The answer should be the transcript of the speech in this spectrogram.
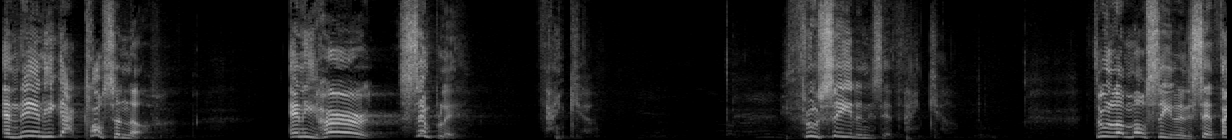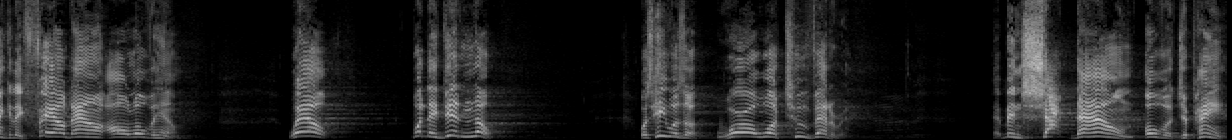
And then he got close enough and he heard simply, Thank you. He threw seed and he said, Thank you. Threw a little more seed and he said, Thank you. They fell down all over him. Well, what they didn't know was he was a World War II veteran, had been shot down over Japan,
